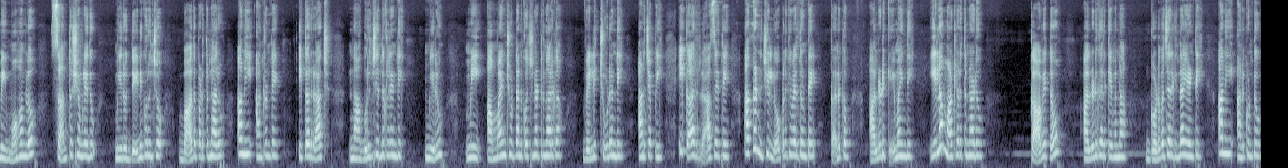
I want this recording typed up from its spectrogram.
మీ మొహంలో సంతోషం లేదు. మీరు దేని గురించో బాధపడుతున్నారు అని అంటుంటే ఇక రాజ్ నా గురించి ఎందుకులేండి? మీరు మీ అమ్మాయిని చూడటానికి వచ్చినట్టున్నారుగా. వెళ్ళి చూడండి అని చెప్పి ఇక రాజ్ అయితే అక్కడి నుంచి లోపలికి వెళ్తుంటే కనకం అల్లుడికి ఏమైంది? ఇలా మాట్లాడుతున్నాడు. కావ్యతో అల్లుడి గారికి ఏమన్నా గొడవ జరిగిందా ఏంటి? అని అనుకుంటూ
